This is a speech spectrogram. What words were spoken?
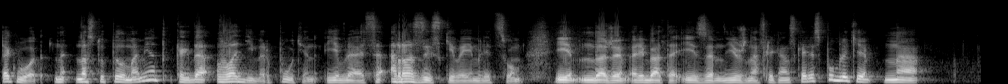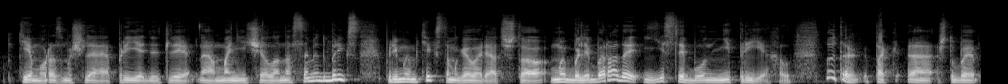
Так вот, наступил момент, когда Владимир Путин является разыскиваемым лицом. И даже ребята из Южноафриканской республики на тему размышляя, приедет ли а, Маничелло на саммит БРИКС, прямым текстом говорят, что мы были бы рады, если бы он не приехал. Ну, это так, э, чтобы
